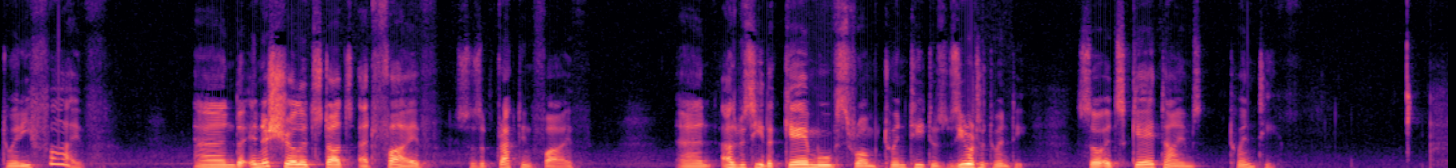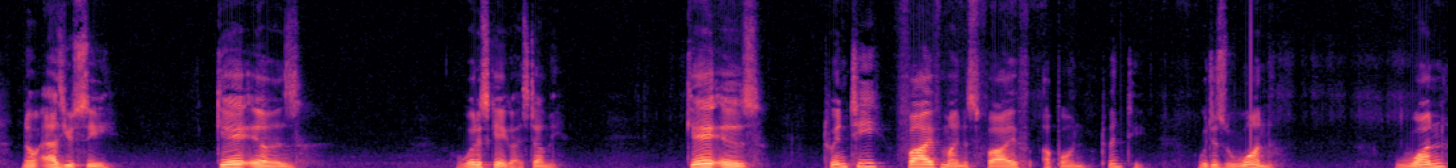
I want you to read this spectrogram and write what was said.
25 and the initial it starts at 5 so subtracting 5 and as we see the k moves from 20 to 0 to 20 so it's k times 20. Now as you see, k is, what is k guys? Tell me. k is 25 minus 5 upon 20, which is 1. 1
